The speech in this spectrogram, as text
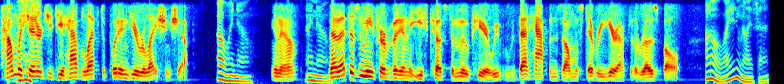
how much Right. energy do you have left to put into your relationship Oh, I know. You know I know. now that doesn't mean for everybody on the east coast to move here we that happens almost every year after the rose bowl Oh, I didn't realize that.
